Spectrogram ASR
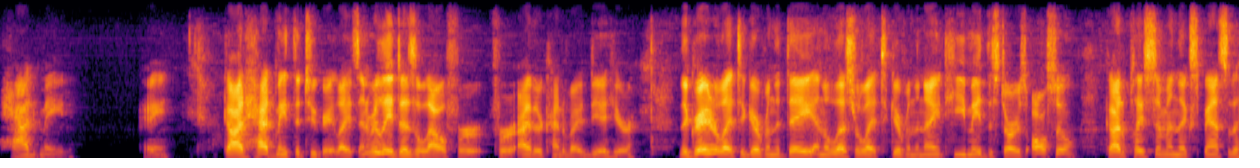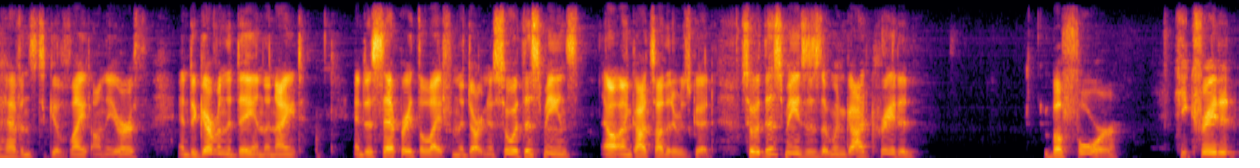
had made. Okay? God had made the two great lights, and really it does allow for, for either kind of idea here. The greater light to govern the day and the lesser light to govern the night. He made the stars also. God placed them in the expanse of the heavens to give light on the earth, and to govern the day and the night, and to separate the light from the darkness. So what this means, oh, and God saw that it was good. So what this means is that when God created before, he created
